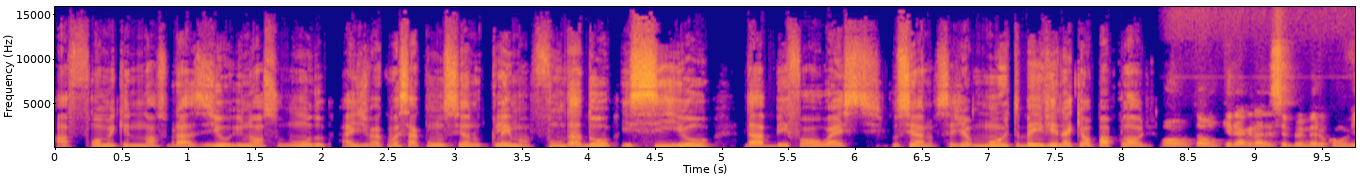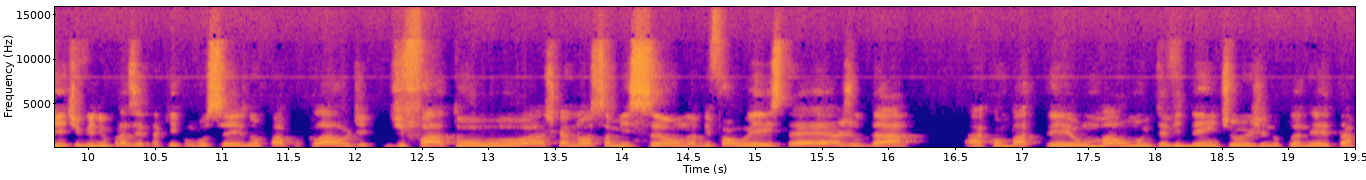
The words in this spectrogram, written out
a fome aqui no nosso Brasil e nosso mundo. A gente vai conversar com o Luciano Kleiman, fundador e CEO da Before West. Luciano, seja muito bem-vindo aqui ao Papo Cloud. Bom, então queria agradecer primeiro o convite, Vini, um prazer estar aqui com vocês no Papo Cloud. De fato, acho que a nossa missão na Before Waste é ajudar a combater um mal muito evidente hoje no planeta,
